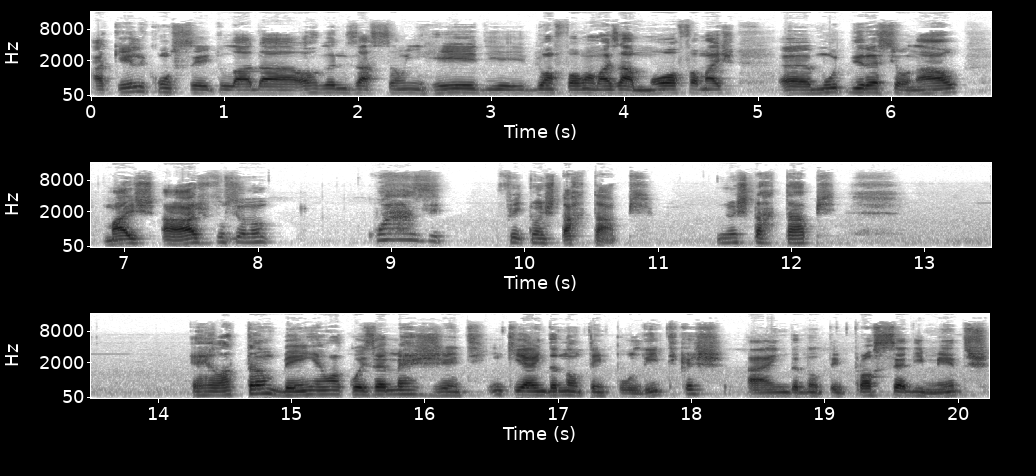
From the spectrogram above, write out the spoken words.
aquele conceito lá da organização em rede, de uma forma mais amorfa, mais é, multidirecional, mas a Ágil funcionando quase feito uma startup. Uma startup, ela também é uma coisa emergente, em que ainda não tem políticas, ainda não tem procedimentos,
